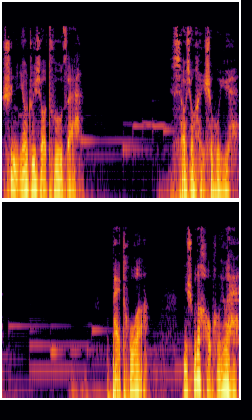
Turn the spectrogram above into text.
是你要追小兔子。小熊很是无语。拜托啊，你是我的好朋友哎。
